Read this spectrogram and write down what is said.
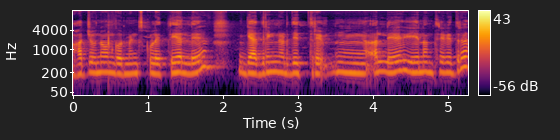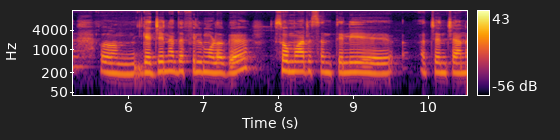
ಬಾಜುನ ಒಂದು ಗೌರ್ಮೆಂಟ್ ಸ್ಕೂಲ್ ಐತಿ, ಅಲ್ಲೇ ಗ್ಯಾದ್ರಿಂಗ್ ನಡ್ದಿತ್ತು ರೀ ಅಲ್ಲೇ ಏನಂತ ಹೇಳಿದ್ರೆ ಗೆಜ್ಜೆನಾದ ಫಿಲ್ಮ್ ಒಳಗೆ ಸೋಮವಾರ ಸಂತೆಲಿ ಚಾನ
